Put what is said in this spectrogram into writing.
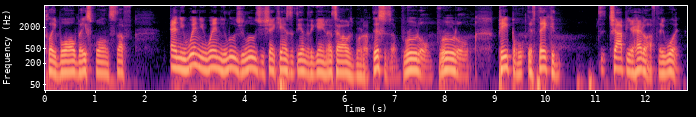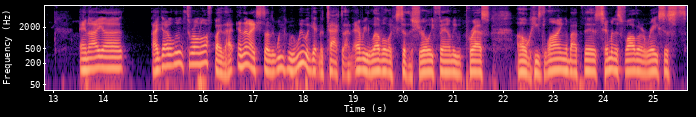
play ball, baseball, and stuff. And you win, you win, you lose, you lose. You shake hands at the end of the game. That's how I was brought up. This is a brutal, brutal people. If they could chop your head off, they would. And I, uh, I got a little thrown off by that. And then I started. We we were getting attacked on every level. Like I said, the Shirley family, press. Oh, he's lying about this. Him and his father are racists.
